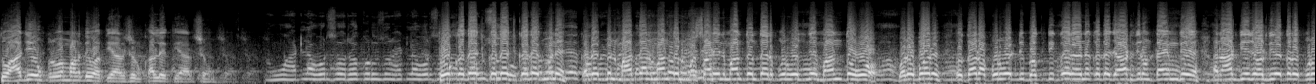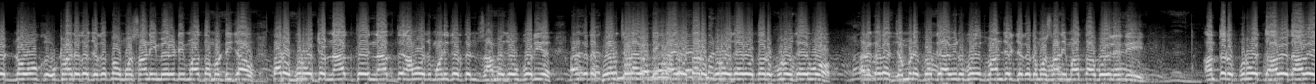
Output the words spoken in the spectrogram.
તો આજે હું પ્રમાણ દેવા તૈયાર છું, કાલે તૈયાર છું. હું આટલા વર્ષો રખડું છું આટલા વર્ષો તો કદાચ કદાચ કદાચ મને કદાચ મને માતાને માનતો મસાણીને માનતો તારા પૂર્વજને માનતો હો. બરોબર? તો તારા પૂર્વજની ભક્તિ કર અને કદાચ આઠ દિનનો ટાઈમ દે અને આઠ દિવસ અડધી તારા પૂર્વજ નવું ઉઠાડે તો જગતમાં મસાણી મેરડી માતા મટી જાવ તારો પૂર્વજ જો નાગ થઈ નાગ થઈ આવો જ મણિધર થઈને સામે જવું પડીએ અને કદાચ ફેર ચડાવે દીકરા આવ્યો તારો પૂર્વજ આવ્યો તારો પૂર્વજ આવ્યો. અને કદાચ જમણે પગે આવીને બોલી માંજક જગત મસાણી માતા બોલી લીધી અંતર પૂર્વજ આવે આવે.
